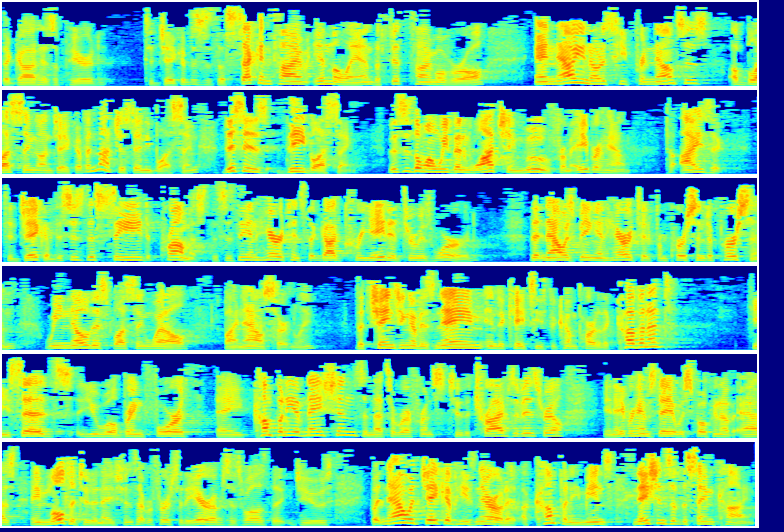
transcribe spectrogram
that God has appeared to Jacob. This is the second time in the land, the fifth time overall. And now you notice he pronounces a blessing on Jacob. And not just any blessing. This is the blessing. This is the one we've been watching move from Abraham to Isaac to Jacob. This is the seed promised. This is the inheritance that God created through His Word that now is being inherited from person to person. We know this blessing well by now, certainly. The changing of his name indicates he's become part of the covenant. He says, You will bring forth a company of nations, and that's a reference to the tribes of Israel. In Abraham's day, it was spoken of as a multitude of nations. That refers to the Arabs as well as the Jews. But now with Jacob, he's narrowed it. A company means nations of the same kind,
